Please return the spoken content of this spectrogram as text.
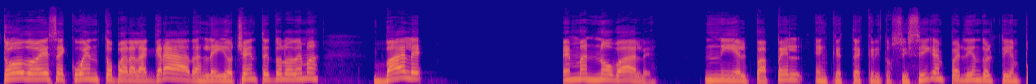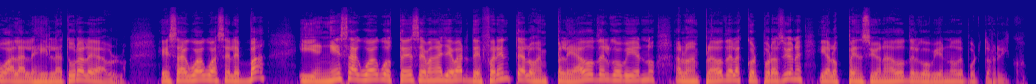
todo ese cuento para las gradas, ley 80 y todo lo demás, vale, es más, no vale ni el papel en que esté escrito. Si siguen perdiendo el tiempo, a la legislatura le hablo. Esa guagua se les va y en esa guagua ustedes se van a llevar de frente a los empleados del gobierno, a los empleados de las corporaciones y a los pensionados del gobierno de Puerto Rico.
